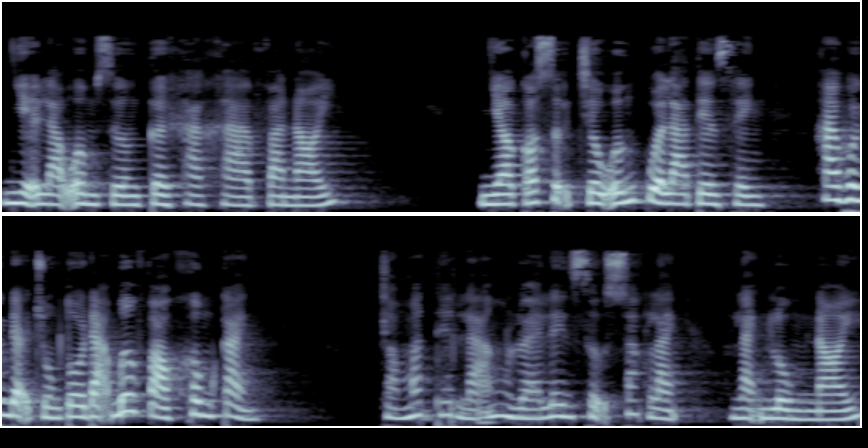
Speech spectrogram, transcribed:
Nhị lão âm dương cười kha kha và nói Nhờ có sự chiếu ứng của La Tiên Sinh hai huynh đệ chúng tôi đã bước vào không cảnh. Trong mắt thiết lãng lóe lên sự sắc lạnh, lạnh lùng nói.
